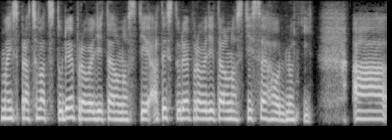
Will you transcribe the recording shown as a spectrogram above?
mají zpracovat studie proveditelnosti a ty studie proveditelnosti se hodnotí. A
